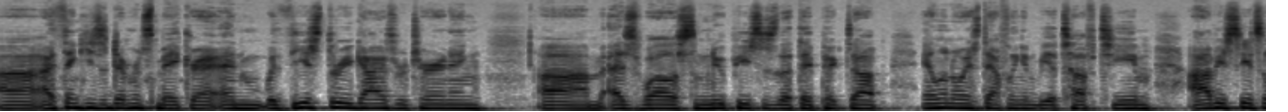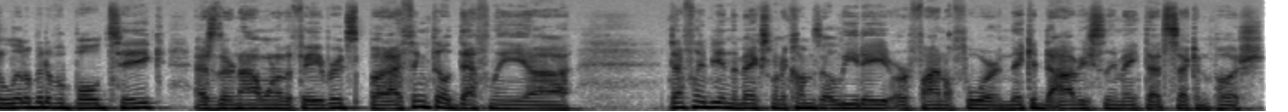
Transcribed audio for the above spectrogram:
Uh, I think he's a difference maker. And with these three guys returning, um, as well as some new pieces that they picked up, Illinois is definitely going to be a tough team. Obviously, it's a little bit of a bold take as they're not one of the favorites, but I think they'll definitely. Uh, definitely be in the mix when it comes to Elite Eight or Final Four, and they could obviously make that second push.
